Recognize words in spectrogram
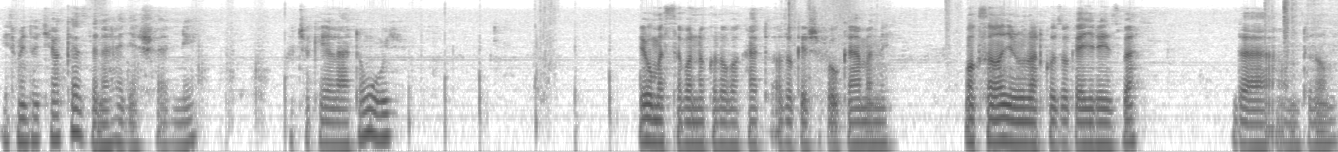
És mint hogyha kezdene hegyesedni. Csak én látom úgy. Jó messze vannak a lovak, hát azok is fogok elmenni. Maxa nagyon unatkozok egy részbe. De nem tudom.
